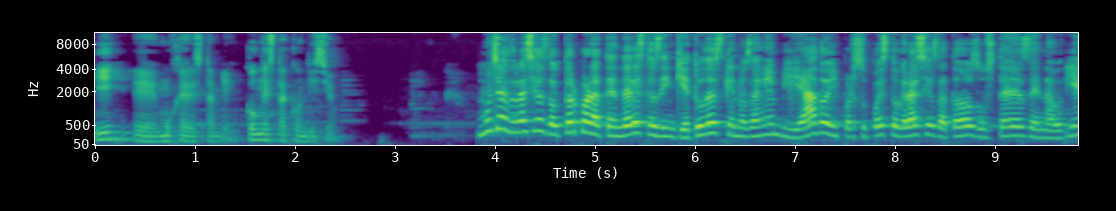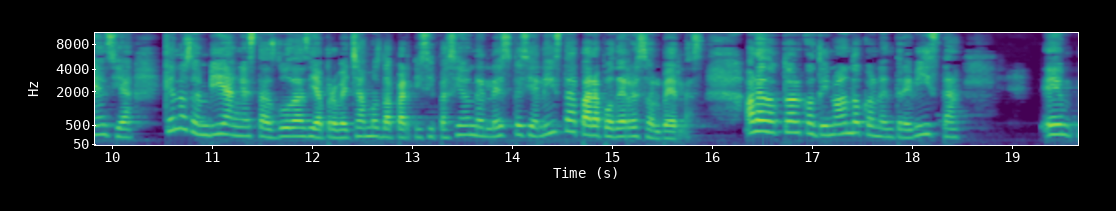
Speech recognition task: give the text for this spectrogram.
y eh, mujeres también, con esta condición. Muchas gracias, doctor, por atender estas inquietudes que nos han enviado y por supuesto gracias a todos ustedes en la audiencia que nos envían estas dudas y aprovechamos la participación del especialista para poder resolverlas. Ahora, doctor, continuando con la entrevista, em,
